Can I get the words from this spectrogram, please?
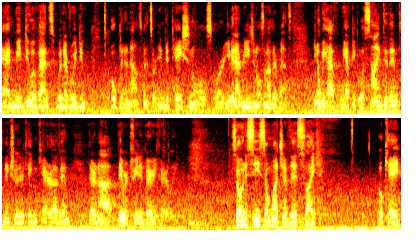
and we do events whenever we do open announcements or invitationals or even at regionals and other events you know we have we have people assigned to them to make sure they're taken care of and they're not they were treated very fairly so to see so much of this like okay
